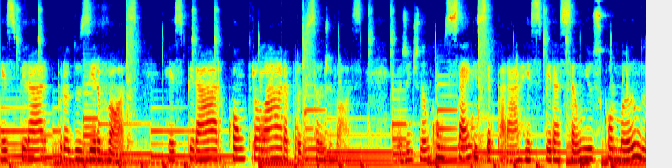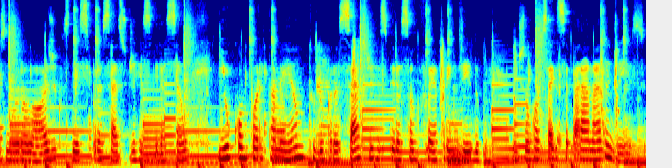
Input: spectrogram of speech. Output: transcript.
Respirar, produzir voz. Respirar, controlar a produção de voz. A gente não consegue separar a respiração e os comandos neurológicos desse processo de respiração e o comportamento do processo de respiração que foi aprendido. A gente não consegue separar nada disso.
